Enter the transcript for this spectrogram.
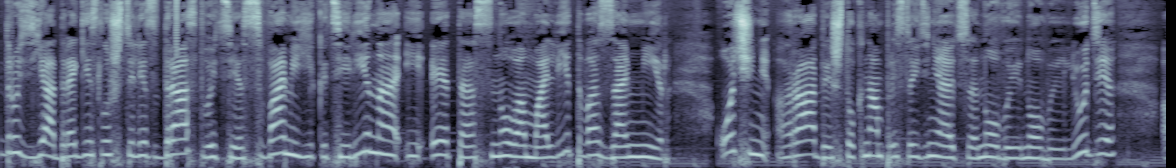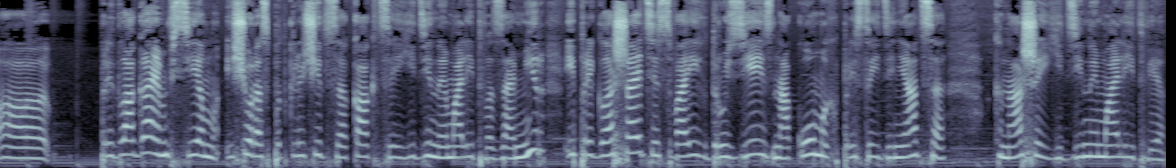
друзья, дорогие слушатели, здравствуйте! С вами Екатерина, и это снова молитва за мир. Очень рады, что к нам присоединяются новые и новые люди. А, предлагаем всем еще раз подключиться к акции «Единая молитва за мир» и приглашайте своих друзей, знакомых присоединяться к нашей единой молитве,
